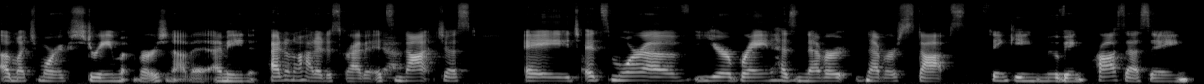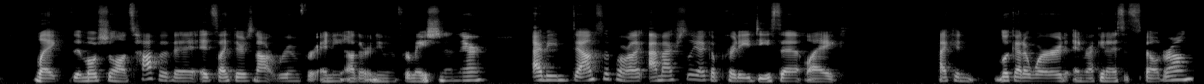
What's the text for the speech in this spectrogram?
a much more extreme version of it. I mean, I don't know how to describe it. It's yeah. not just age, it's more of your brain has never, never stops thinking, moving, processing, like the emotional on top of it. It's like there's not room for any other new information in there. I mean, down to the point where like I'm actually like a pretty decent, like, I can look at a word and recognize it's spelled wrong.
